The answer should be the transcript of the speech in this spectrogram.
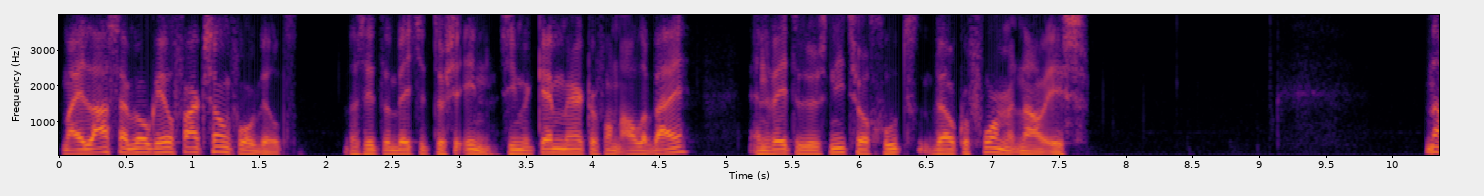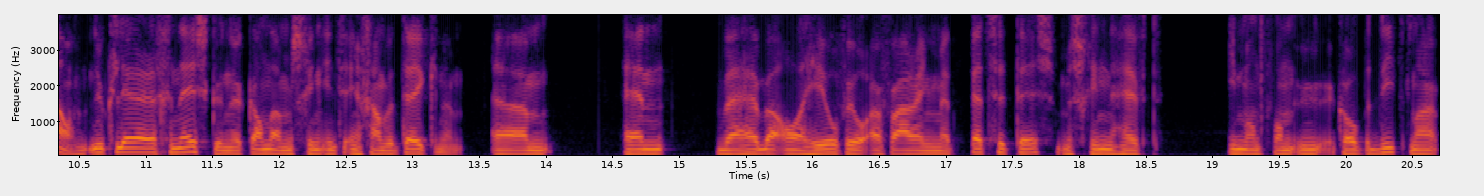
Maar helaas hebben we ook heel vaak zo'n voorbeeld. Daar zit een beetje tussenin. Zien we kenmerken van allebei en weten dus niet zo goed welke vorm het nou is. Nou, nucleaire geneeskunde kan daar misschien iets in gaan betekenen. Um, en we hebben al heel veel ervaring met PET-CT's. Misschien heeft iemand van u, ik hoop het niet, maar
